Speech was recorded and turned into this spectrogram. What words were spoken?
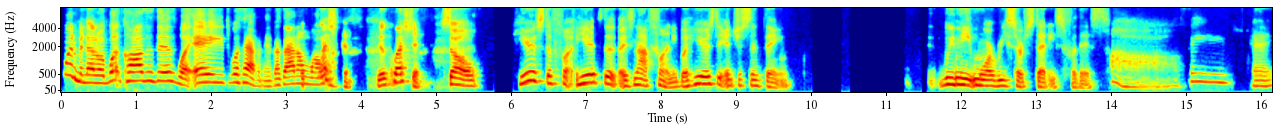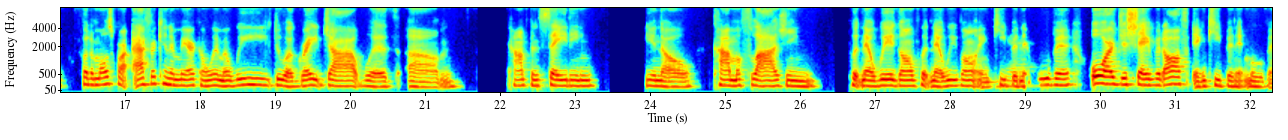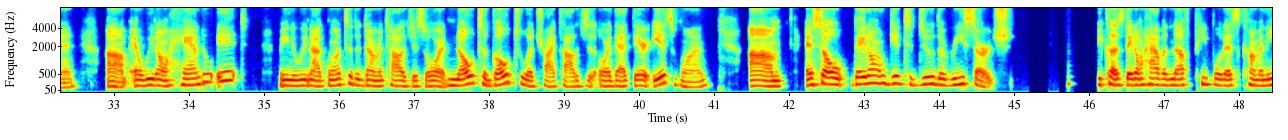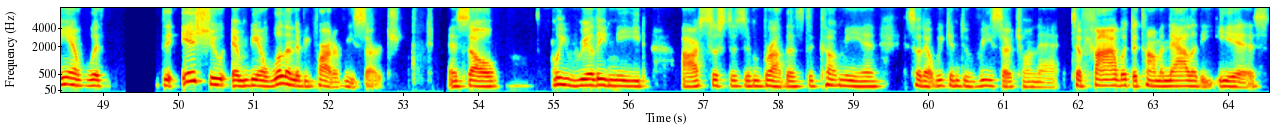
Wait a minute, what causes this? What age? What's happening? Because I don't Good want question. Good question. So here's the fun. Here's the it's not funny, but here's the interesting thing. We need more research studies for this. Oh, see. Okay for the most part, African American women, we do a great job with um, compensating, you know, camouflaging, putting that wig on, putting that weave on, and keeping yeah. it moving, or just shave it off and keeping it moving. Um, and we don't handle it, meaning we're not going to the dermatologist or know to go to a trichologist or that there is one. Um, and so they don't get to do the research because they don't have enough people that's coming in with the issue and being willing to be part of research. And so we really need our sisters and brothers to come in so that we can do research on that to find what the commonality is.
